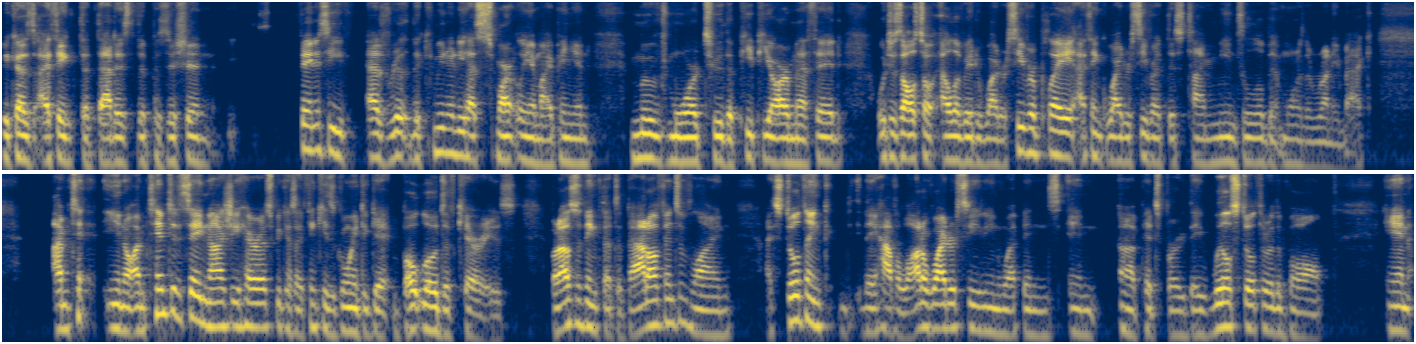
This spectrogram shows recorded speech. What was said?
because I think that that is the position fantasy has really the community has smartly, in my opinion, moved more to the PPR method, which is also elevated wide receiver play. I think wide receiver at this time means a little bit more than running back. I'm, t- you know, I'm tempted to say Najee Harris because I think he's going to get boatloads of carries, but I also think that's a bad offensive line. I still think they have a lot of wide receiving weapons in uh, Pittsburgh. They will still throw the ball. And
